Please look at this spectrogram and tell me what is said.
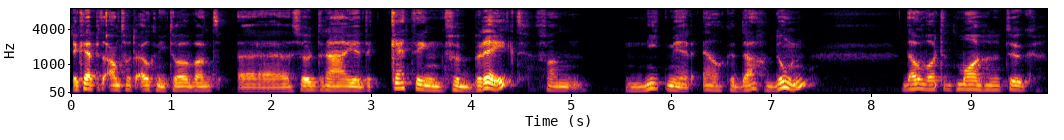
ik heb het antwoord ook niet hoor, want uh, zodra je de ketting verbreekt van niet meer elke dag doen, dan wordt het morgen natuurlijk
